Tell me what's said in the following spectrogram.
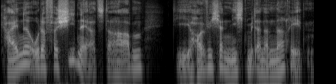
keine oder verschiedene Ärzte haben, die häufig ja nicht miteinander reden.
